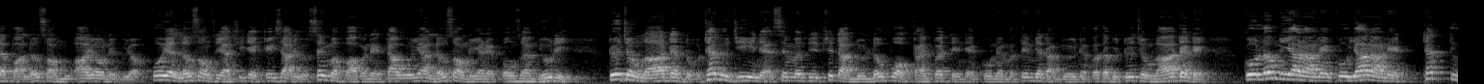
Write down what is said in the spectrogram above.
လက်ပါလှုပ်ဆောင်မှုအားရောက်နေပြီးတော့ကိုယ့်ရဲ့လှုပ်ဆောင်စရာရှိတဲ့ကိစ္စတွေကိုစိတ်မပါဘဲနဲ့တာဝန်ရလှုပ်ဆောင်နေရတဲ့ပုံစံမျိုးတွေတွေ့ကြုံလာတတ်လို့အထက်လူကြီးတွေနဲ့အစင်မပြေဖြစ်တာမျိုးလောက်ပေါ်ကင်ပတ်တင်တဲ့ကိုယ်နဲ့မသိမြတ်တာမျိုးတွေနဲ့ပတ်သက်ပြီးတွေ့ကြုံလာတတ်တယ်ကိုလုံနေရတာနဲ့ကိုရတာနဲ့ထက်တူ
